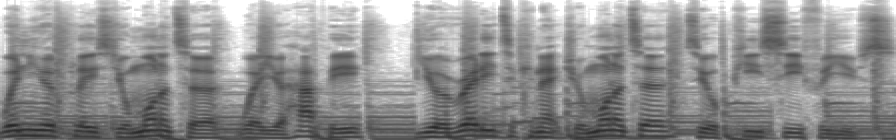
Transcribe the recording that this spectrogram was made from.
When you have placed your monitor where you're happy, you are ready to connect your monitor to your PC for use.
